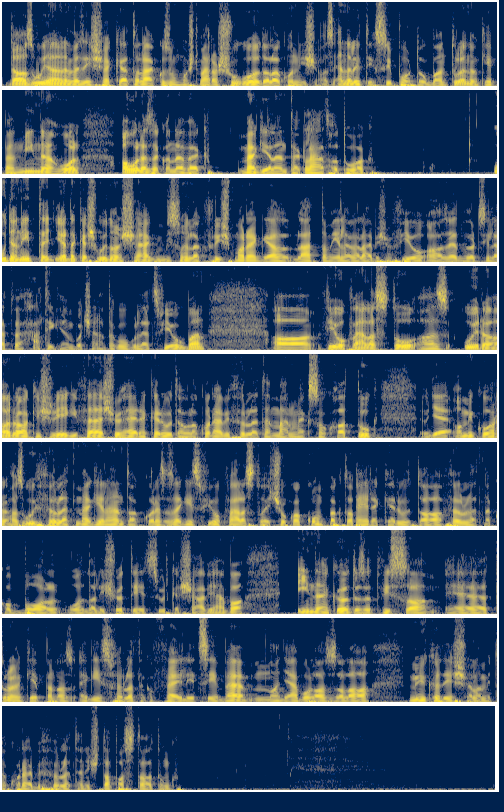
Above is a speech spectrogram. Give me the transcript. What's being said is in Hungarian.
De az új elnevezésekkel találkozunk most már a Sug oldalakon is, az Analytics reportokban, tulajdonképpen mindenhol, ahol ezek a nevek megjelentek, láthatóak. Ugyanitt egy érdekes újdonság, viszonylag friss ma reggel láttam én legalábbis a fió, az AdWords, illetve hát igen, bocsánat, a Google Ads fiókban, a fiók választó az újra arra a kis régi felső helyre került, ahol a korábbi felületen már megszokhattuk. Ugye amikor az új felület megjelent, akkor ez az egész fiók választó egy sokkal kompaktabb helyre került a felületnek a bal oldali sötét szürke sávjába. Innen költözött vissza e, tulajdonképpen az egész felületnek a fejlécébe, nagyjából azzal a működéssel, amit a korábbi felületen is tapasztaltunk.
